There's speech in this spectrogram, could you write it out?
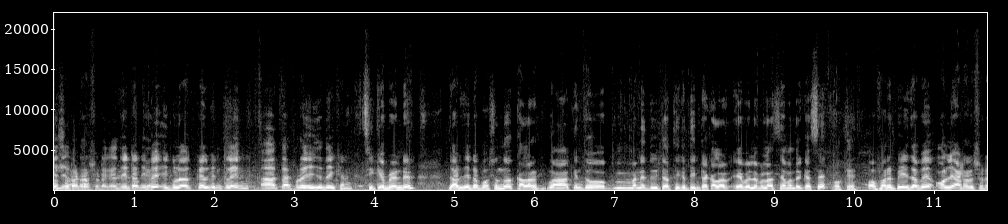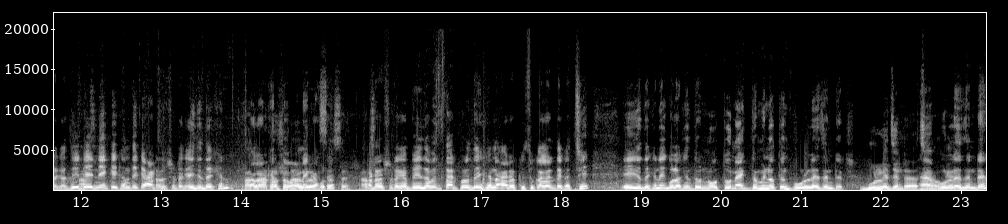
1800 টাকা। যেটা. নিবে এগুলো কেলভিন ক্লেন তারপরে এই যে দেখেন সিকে ব্র্যান্ডের যার যেটা পছন্দ কালার কিন্তু মানে দুইটা থেকে তিনটা কালার অ্যাভেলেবল আছে আমাদের কাছে। ওকে অফারে পেয়ে যাবে অনলি আঠারোশো টাকা। যেটাই নেক এখান থেকে আঠারোশো টাকা। এই যে দেখেন কালার কিন্তু অনেক আছে। আচ্ছা। আঠারোশো টাকা পেয়ে যাবেন। তারপরে দেখেন আরও কিছু কালার দেখাচ্ছি। এই যে দেখেন এগুলো কিন্তু নতুন একদমই নতুন ভুল লেজেন্ডের বুল লেজেন্ডার আছে হ্যাঁ ভুল লেজেন্ডের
